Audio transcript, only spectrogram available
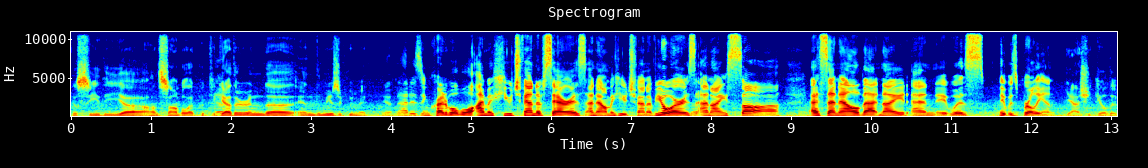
You'll see the uh, ensemble I put yep. together and uh, and the music we made. Yeah. That is incredible. Well, I'm a huge fan of Sara's, and I'm a huge fan of yours. And I saw SNL that night, and it was it was brilliant. Yeah, she killed it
